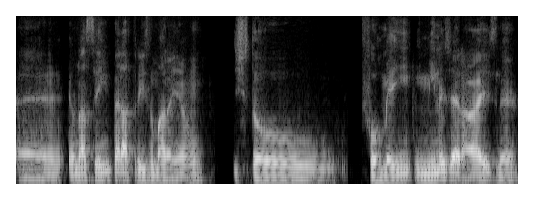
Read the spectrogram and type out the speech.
É, eu nasci em Imperatriz, no Maranhão. Estou formei em Minas Gerais, né?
